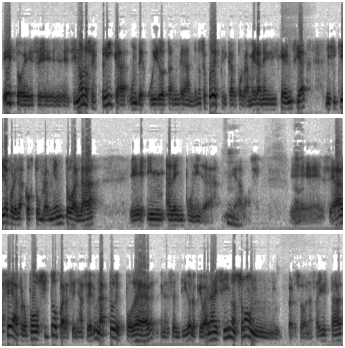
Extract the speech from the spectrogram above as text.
Esto es, eh, si no nos explica un descuido tan grande, no se puede explicar por la mera negligencia, ni siquiera por el acostumbramiento a la, eh, a la impunidad, digamos. Eh, se hace a propósito para hacer un acto de poder, en el sentido, lo que van a decir no son personas. Ahí está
